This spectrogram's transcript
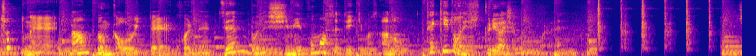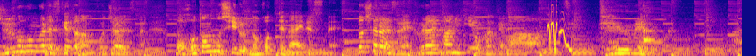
ちょっとね何分か置いてこれね全部ね染み込ませていきます。あの適度にひっくり返してくださいこれね。15分ぐらいつけたのがこちらですね。もうほとんど汁残ってないですね。そしたらですねフライパンに火をかけます。絶対うめえぞこれ、は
